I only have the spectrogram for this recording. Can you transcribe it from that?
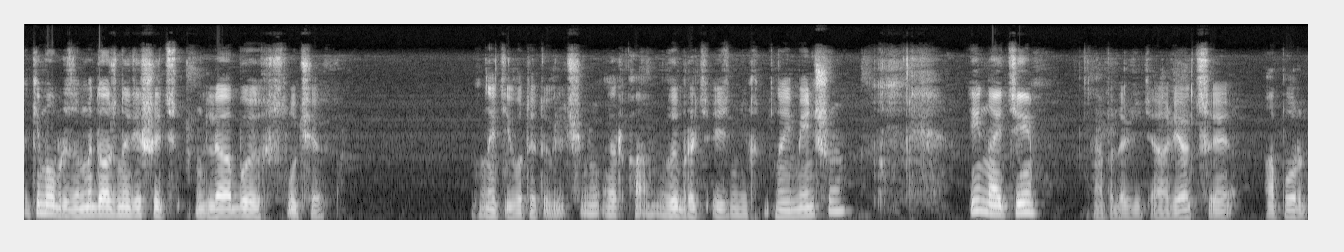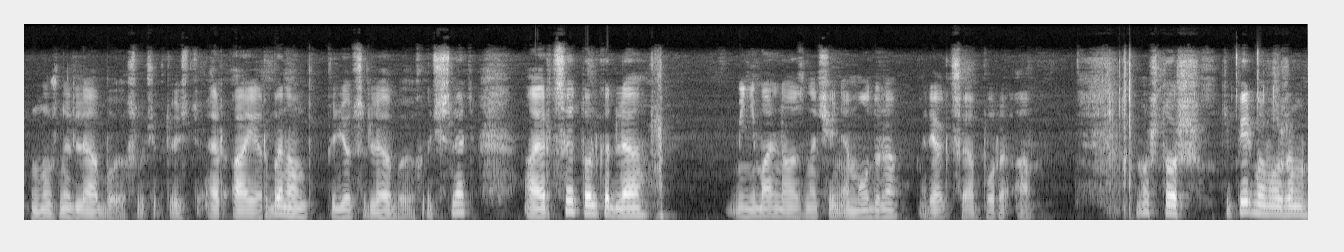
Таким образом, мы должны решить для обоих случаев найти вот эту величину RA, выбрать из них наименьшую и найти, а подождите, а реакции опор нужны для обоих случаев. То есть RA и RB нам придется для обоих вычислять, а RC только для минимального значения модуля реакции опоры А. Ну что ж, теперь мы можем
